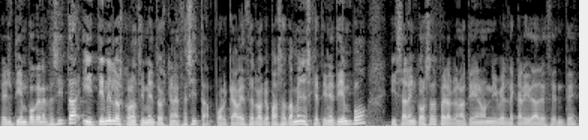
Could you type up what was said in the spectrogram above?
el tiempo que necesita y tiene los conocimientos que necesita. Porque a veces lo que pasa también es que tiene tiempo y salen cosas pero que no tienen un nivel de calidad decente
